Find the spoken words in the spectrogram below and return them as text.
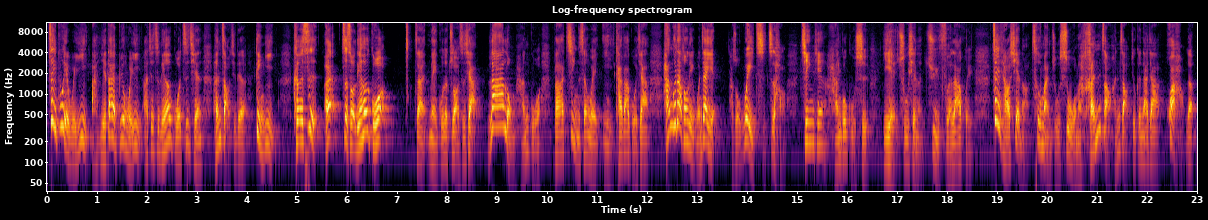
这一步也为意啊，也大概不用为意啊，这是联合国之前很早期的定义。可是哎，这时候联合国在美国的主导之下，拉拢韩国，把它晋升为已开发国家。韩国大统领文在寅。他说：“为此自豪。今天韩国股市也出现了巨幅拉回，这条线啊，侧幅满足是我们很早很早就跟大家画好了。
